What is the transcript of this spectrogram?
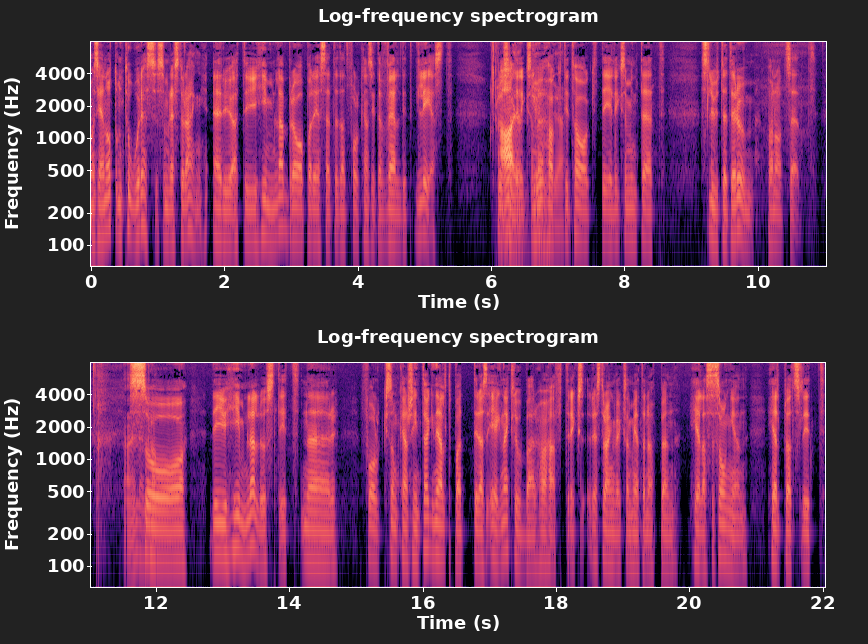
man säga något om Tores som restaurang är det ju att det är himla bra på det sättet att folk kan sitta väldigt glest. Plus Ah, att det ja, liksom gud, är högt ja. i tak. Det är liksom inte ett slutet rum på något sätt. Nej, det bra. Så det är ju himla lustigt när folk som kanske inte har gnällt på att deras egna klubbar har haft restaurangverksamheten öppen hela säsongen helt plötsligt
